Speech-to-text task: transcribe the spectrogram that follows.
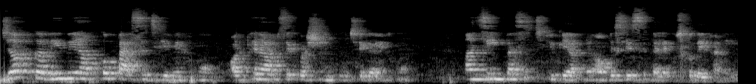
जब कभी भी आपको पैसेज गिवन हो और फिर आपसे क्वेश्चन पूछे गए हो अनसीन पैसेज क्योंकि आपने ऑब्वियसली इससे पहले उसको देखा नहीं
